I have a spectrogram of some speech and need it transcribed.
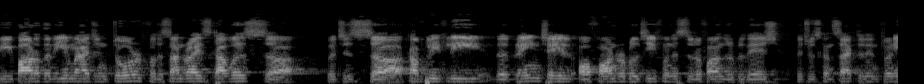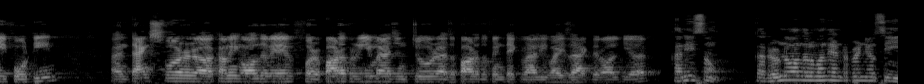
be part of the Reimagine tour for the Sunrise Towers, uh, which is uh, completely the brainchild of Honorable Chief Minister of Andhra Pradesh, which was constructed in 2014. And thanks for uh, coming all the way for a part of a Reimagine tour as a part of the FinTech Valley Vizag. They're all here. కనీసం ఒక రెండు వందల మంది ఎంటర్ప్రెన్యూర్స్ ఈ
